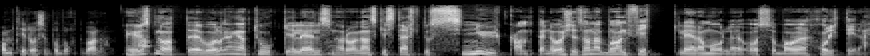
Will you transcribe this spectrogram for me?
framtid også på bortebane. Jeg husker nå at eh, Vålerenga tok ledelsen, og det var ganske sterkt å snu kampen. Det var ikke sånn at Brann fikk ledermålet, og så bare holdt de det.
